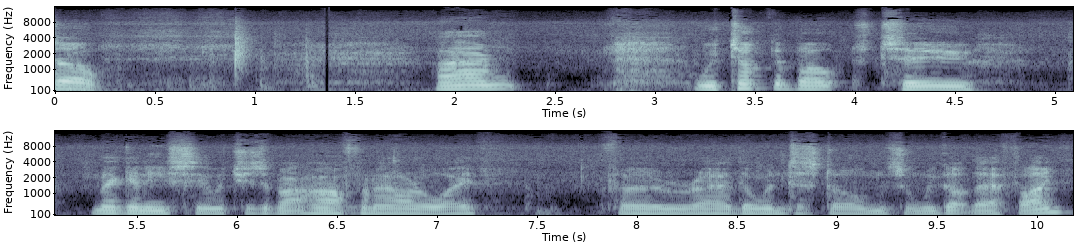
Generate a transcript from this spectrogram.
So um, we took the boat to Meganisi, which is about half an hour away for uh, the winter storms, and we got there fine.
